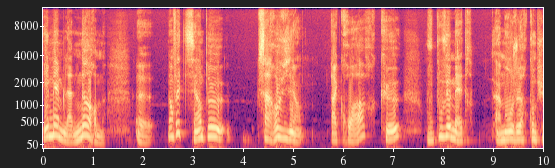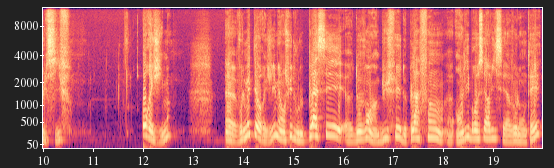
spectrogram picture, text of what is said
et même la norme, euh, en fait, c'est un peu... Ça revient à croire que vous pouvez mettre un mangeur compulsif au régime, euh, vous le mettez au régime et ensuite vous le placez euh, devant un buffet de plat fin en libre service et à volonté,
